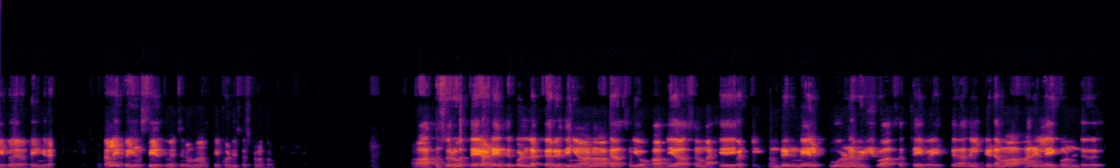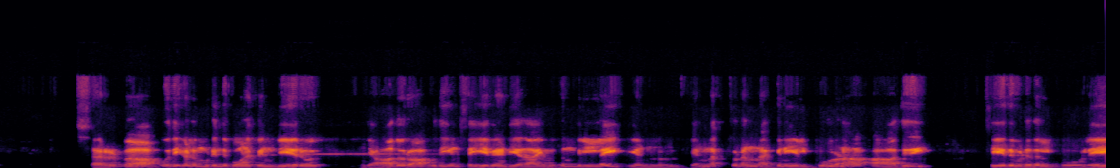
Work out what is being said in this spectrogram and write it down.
செய்வது அப்படிங்கிற தலைப்பையும் சேர்த்து வச்சு நம்ம எப்படி டிஸ்கஸ் பண்ண போறோம். ஆத்மஸ்வரூபத்தை அடைந்து கொள்ள கருதி ஞானாபியாசம் யோகாபியாசம் ஆகிய இவற்றில் ஒன்றின் மேல் பூர்ண விசுவாசத்தை வைத்து அதில் திடமாக நிலை கொண்டு சர்வ ஆகுதிகளும் முடிந்து போன பின் வேறு யாதொரு ஆகுதியும் செய்ய வேண்டியதாய் மிகுந்தில்லை என்னும் எண்ணத்துடன் அக்னியில் பூரணாகாது செய்து விடுதல் போலே.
